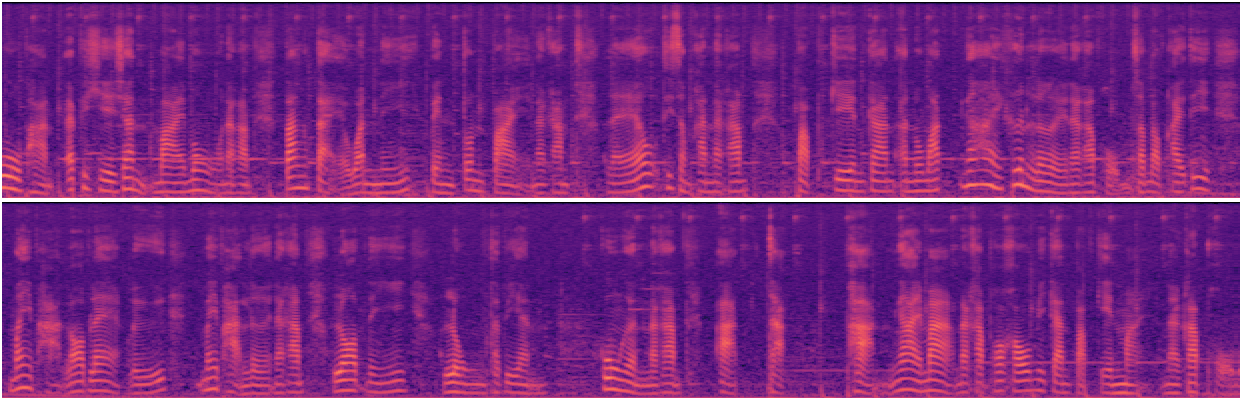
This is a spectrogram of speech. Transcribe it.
กู้ผ่านแอปพลิเคชัน MyMo นะครับ ตั้งแต่วันนี้เป็นต้นไปนะครับ แล้วที่สำคัญนะครับปรับเกณฑ์การอนุมัติง่ายขึ้นเลยนะครับผมสำหรับใครที่ไม่ผ่านรอบแรกหรือไม่ผ่านเลยนะครับ รอบนี้ลงทะเบียนกู้เงินนะครับ อาจจะผ่านง่ายมากนะครับ เพราะเขามีการปรับเกณฑ์ใหม่นะครับผม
